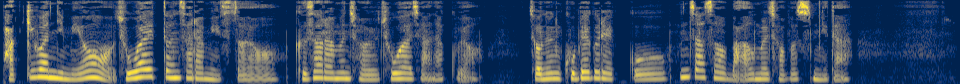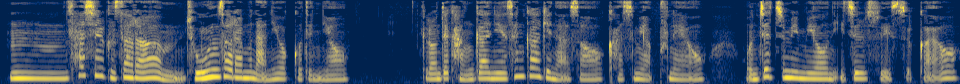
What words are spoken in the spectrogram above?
박기환 님이요. 좋아했던 사람이 있어요. 그 사람은 절 좋아하지 않았고요. 저는 고백을 했고 혼자서 마음을 접었습니다. 음, 사실 그 사람 좋은 사람은 아니었거든요. 그런데 간간히 생각이 나서 가슴이 아프네요. 언제쯤이면 잊을 수 있을까요?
